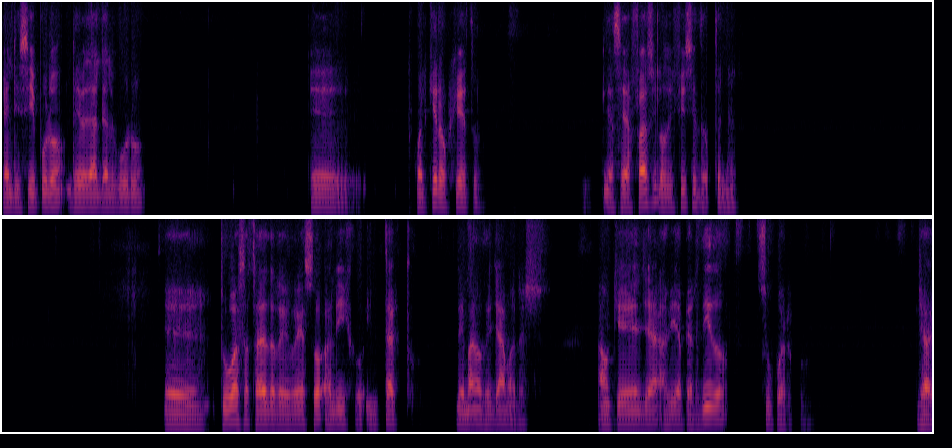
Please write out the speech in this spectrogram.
El discípulo debe darle al guru eh, cualquier objeto, ya sea fácil o difícil de obtener. Eh, tú vas a traer de regreso al hijo intacto de manos de Yamarash, aunque él ya había perdido su cuerpo. Ya,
